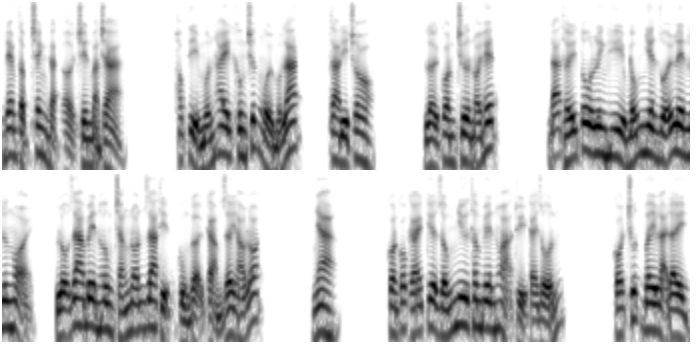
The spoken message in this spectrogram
đem tập tranh đặt ở trên bàn trà. Học tỷ muốn hay không trước ngồi một lát, ta đi cho. Lời con chưa nói hết, đã thấy tô linh hy bỗng nhiên dỗi lên lưng mỏi, lộ ra bên hông trắng nón da thịt cùng gợi cảm dây áo lót. Nha, còn có cái kia giống như thâm viên họa thủy cái rốn, có chút vây lại đây.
